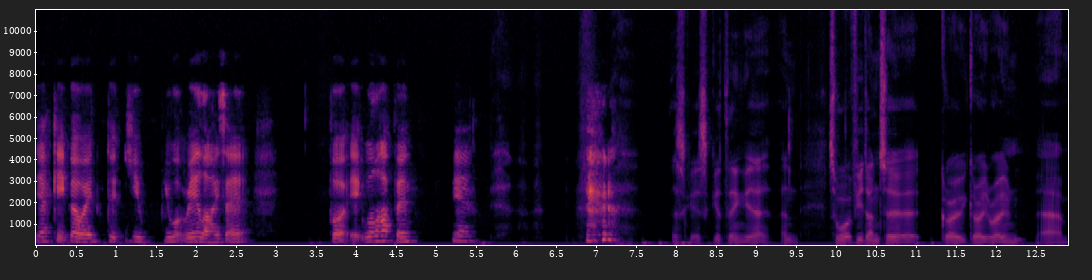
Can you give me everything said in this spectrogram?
yeah keep going. you you won't realize it but it will happen yeah It's, it's a good thing, yeah. And so, what have you done to grow grow your own, um,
